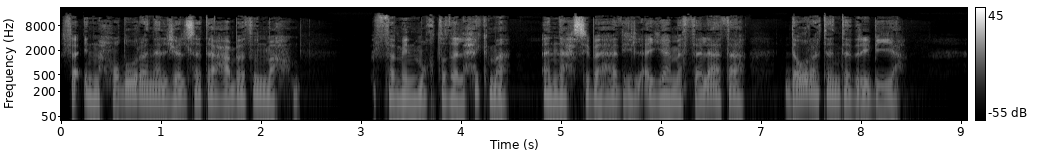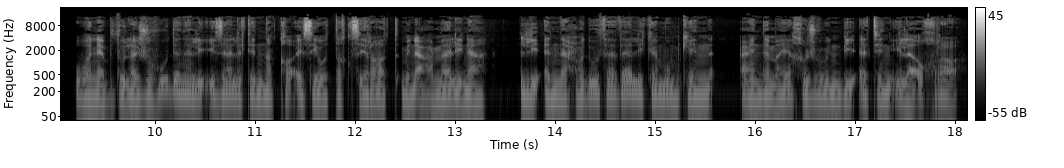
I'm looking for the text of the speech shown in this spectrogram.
فإن حضورنا الجلسة عبث محض. فمن مقتضى الحكمة أن نحسب هذه الأيام الثلاثة دورة تدريبية. ونبذل جهودنا لإزالة النقائص والتقصيرات من أعمالنا لأن حدوث ذلك ممكن عندما يخرج من بيئة إلى أخرى.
